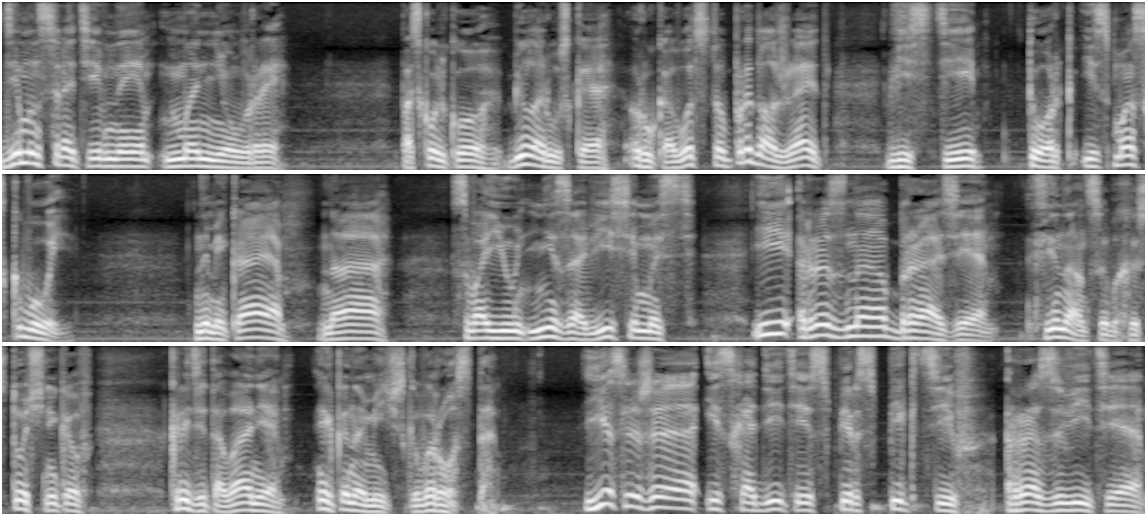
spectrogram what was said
демонстративные маневры, поскольку белорусское руководство продолжает вести торг и с Москвой, намекая на свою независимость и разнообразие финансовых источников кредитования экономического роста. Если же исходить из перспектив развития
